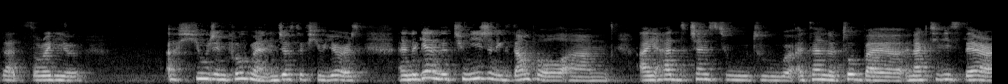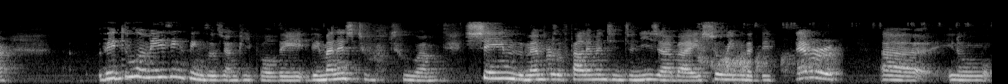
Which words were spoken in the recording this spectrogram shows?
that's already a, a huge improvement in just a few years. And again, the Tunisian example, um, I had the chance to, to attend a talk by a, an activist there. They do amazing things, those young people. They, they manage to, to um, shame the members of parliament in Tunisia by showing that they never uh, you know,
